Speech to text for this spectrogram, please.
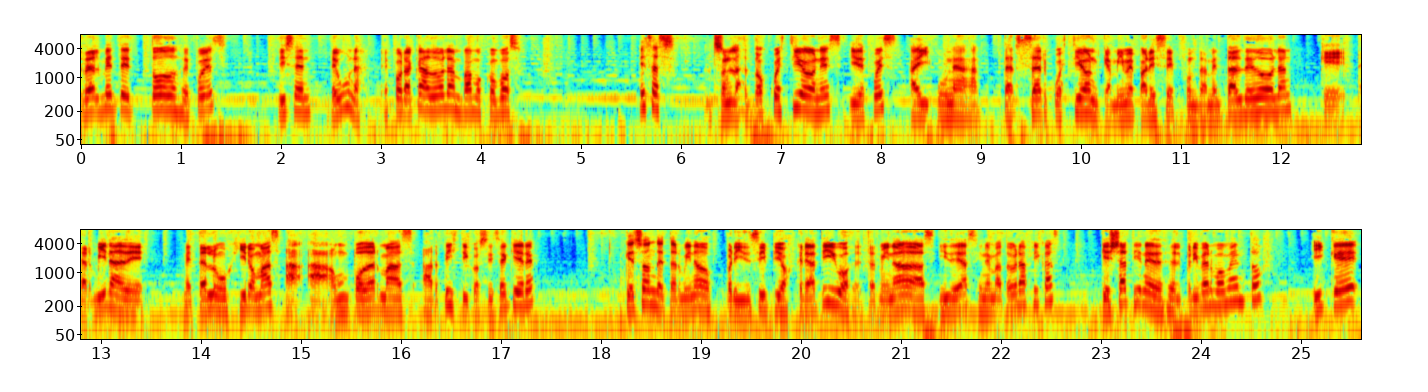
realmente todos después dicen de una, es por acá, Dolan, vamos con vos. Esas son las dos cuestiones y después hay una tercer cuestión que a mí me parece fundamental de Dolan, que termina de meterle un giro más a, a un poder más artístico, si se quiere, que son determinados principios creativos, determinadas ideas cinematográficas, que ya tiene desde el primer momento y que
